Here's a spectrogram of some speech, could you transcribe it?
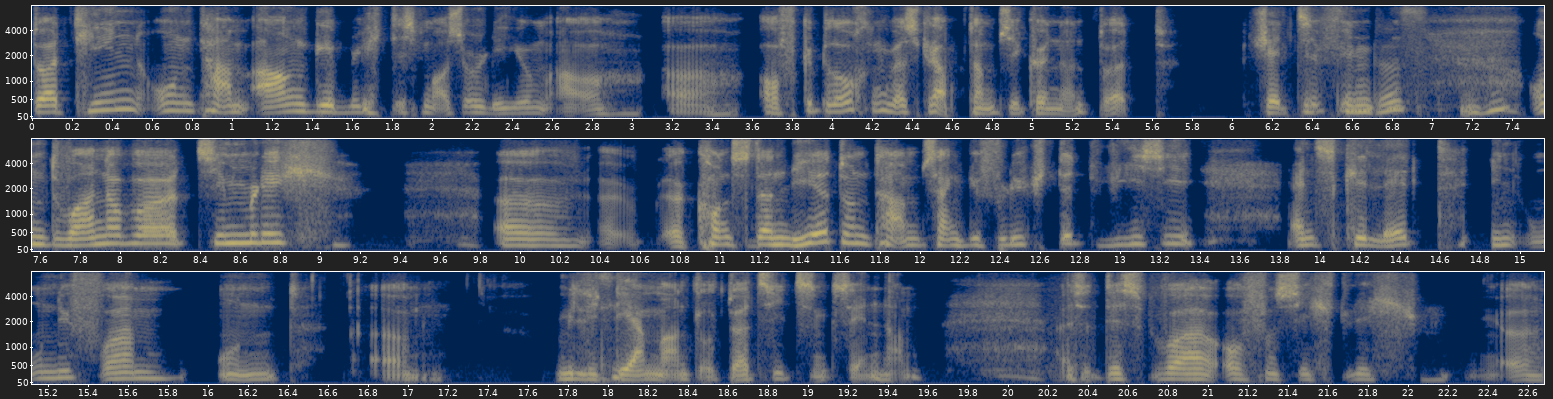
dorthin und haben angeblich das Mausoleum auch, äh, aufgebrochen, weil sie glaubt haben, sie können dort Schätze finden. Mhm. Und waren aber ziemlich äh, äh, konsterniert und haben sein geflüchtet, wie sie ein Skelett in Uniform und ähm, Militärmantel dort sitzen gesehen haben. Also das war offensichtlich äh,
